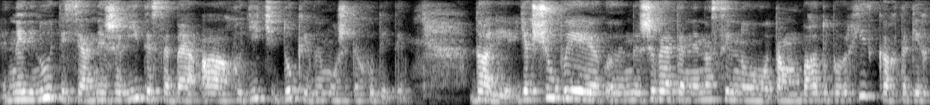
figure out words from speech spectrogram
не лінуйтеся, не жалійте себе, а ходіть, доки ви можете ходити. Далі, якщо ви е, живете не на сильно там багатоповерхівках таких,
